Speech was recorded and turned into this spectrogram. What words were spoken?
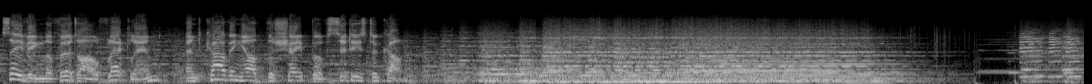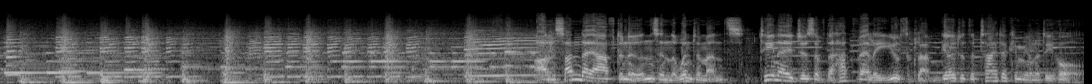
saving the fertile flatland and carving out the shape of cities to come. On Sunday afternoons in the winter months, teenagers of the Hutt Valley Youth Club go to the Taita Community Hall.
